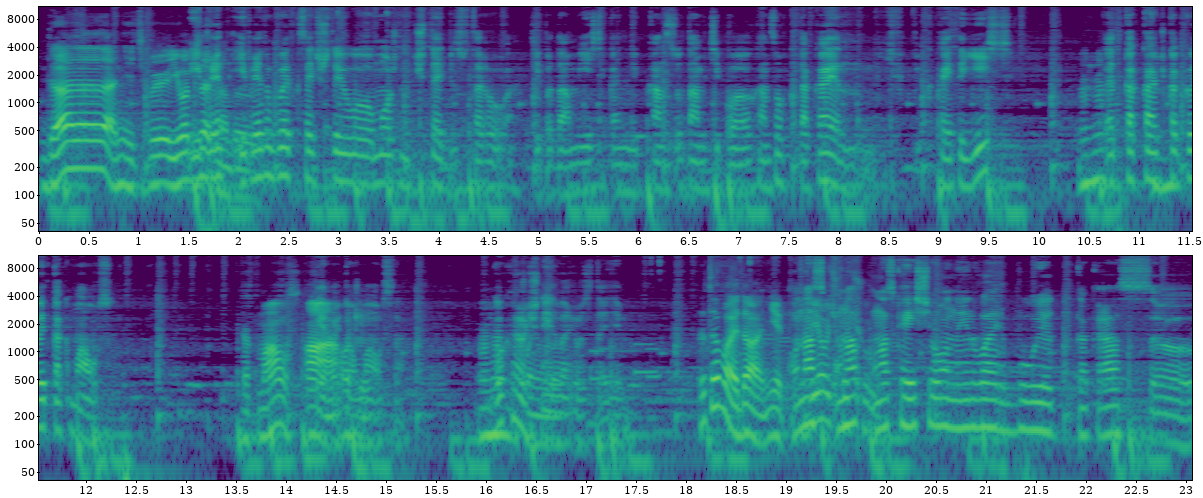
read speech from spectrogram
Да, да, да, да, не, типа его И при, надо. и при этом говорят, кстати, что его можно читать без второго. Типа там есть кон- концо- там типа концовка такая, какая-то есть. Мгм. Это как, как, как, говорит, как Маус. Как Маус? А, Первый том окей. Мауса. Ага, Его, короче, на январь сдадим. Да давай, да, нет, У нас, я у, очень нас, хочу. у нас, скорее всего, на январь будет как раз э,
